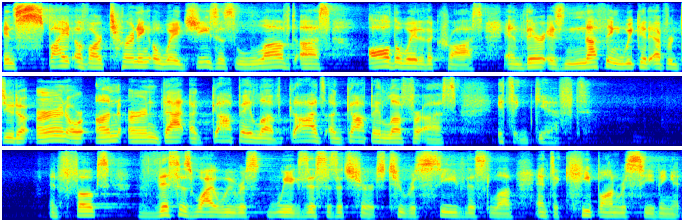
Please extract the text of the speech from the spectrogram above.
in spite of our turning away. Jesus loved us all the way to the cross, and there is nothing we could ever do to earn or unearn that agape love, God's agape love for us. It's a gift. And folks, this is why we, res- we exist as a church to receive this love and to keep on receiving it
